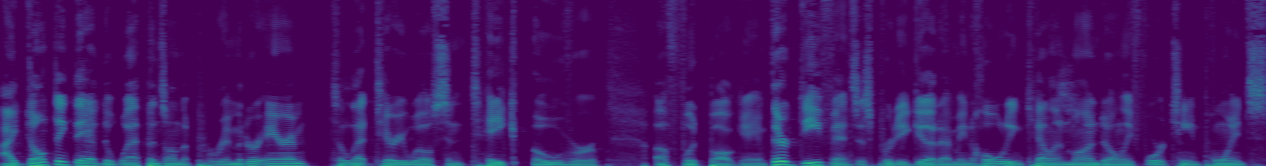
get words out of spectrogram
I don't think they have the weapons on the perimeter, Aaron, to let Terry Wilson take over a football game. Their defense is pretty good. I mean, holding Kellen Mond only 14 points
